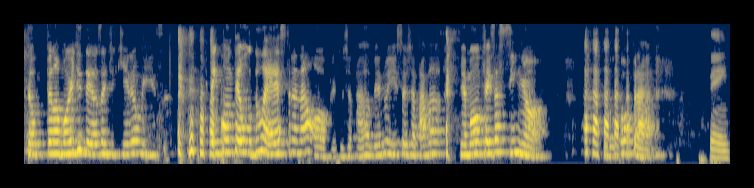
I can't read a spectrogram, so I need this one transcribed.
Então, pelo amor de Deus, adquiram isso. Tem conteúdo extra na obra. Eu já estava vendo isso, eu já estava. Minha mão fez assim, ó. Eu vou comprar. Tem.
